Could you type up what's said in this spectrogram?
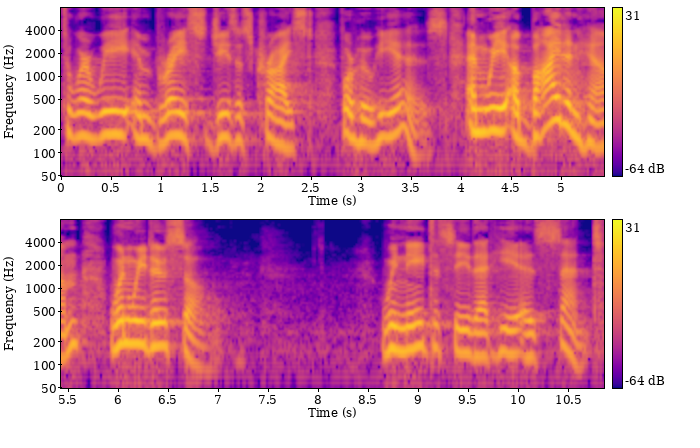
to where we embrace Jesus Christ for who he is. And we abide in him when we do so. We need to see that he is sent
